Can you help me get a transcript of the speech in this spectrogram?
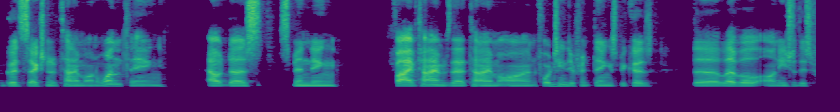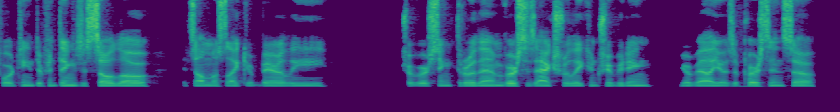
a good section of time on one thing outdoes spending five times that time on 14 Mhm. different things because the level on each of these 14 different things is so low. It's almost like you're barely traversing through them versus actually contributing your value as a person. So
